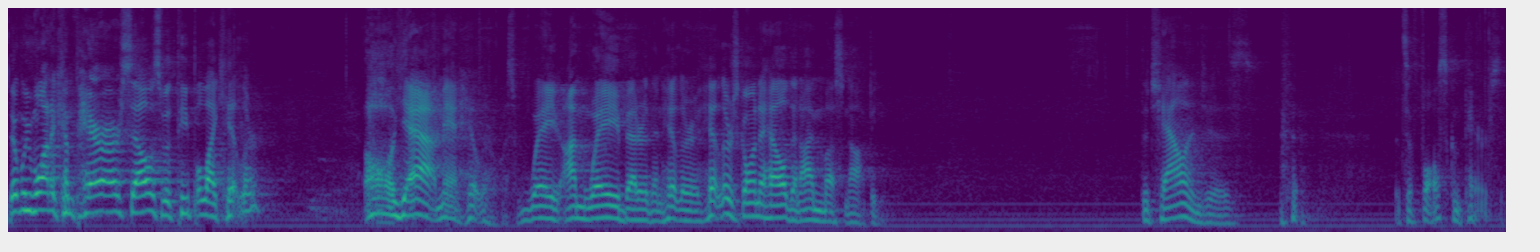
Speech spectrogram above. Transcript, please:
that we want to compare ourselves with people like Hitler? Oh, yeah, man, Hitler was way, I'm way better than Hitler. If Hitler's going to hell, then I must not be. The challenge is it's a false comparison.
